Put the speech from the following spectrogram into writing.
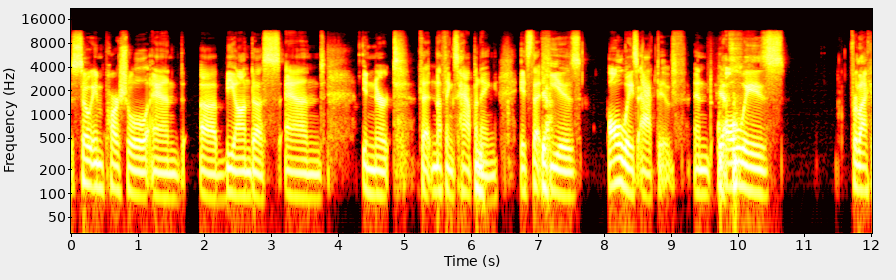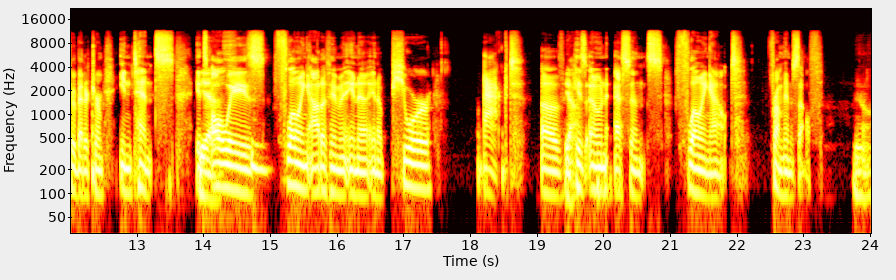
so impartial and uh, beyond us and inert that nothing's hmm. happening. Mm. It's that yeah. he is always active and yes. always for lack of a better term intense it's yes. always mm. flowing out of him in a in a pure act of yeah. his own essence flowing out from himself yeah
